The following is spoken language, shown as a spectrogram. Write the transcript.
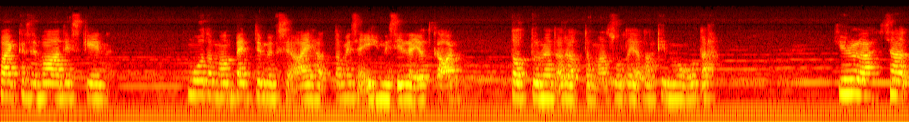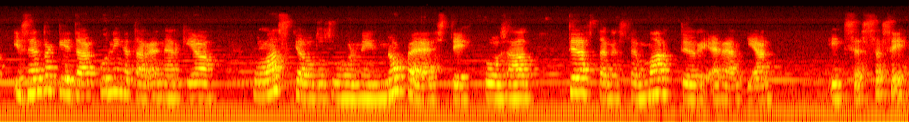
vaikka se vaatiskin muutaman pettymyksen aiheuttamisen ihmisille, jotka on tottuneet odottamaan sulta jotakin muuta. Kyllä, ja sen takia tämä kuningatar-energia kun laskeutui suhun niin nopeasti, kun sä oot työstänyt sen marttyyrienergian itsessäsi.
